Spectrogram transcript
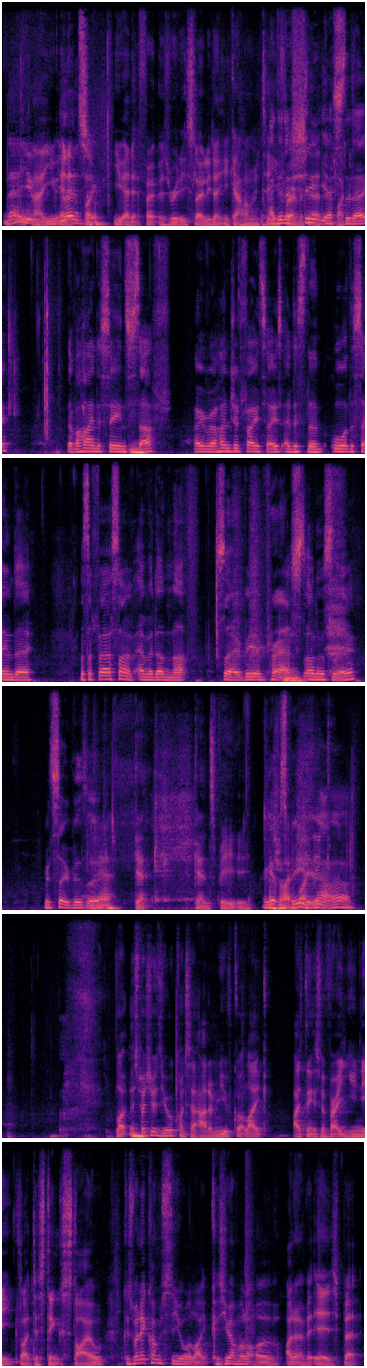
There you, nah, you edit like you edit photos really slowly don't you Gavin It take I did a shoot edit, like- yesterday. The behind the scenes stuff. Over a hundred photos, edited them all the same day. That's the first time I've ever done that. So be impressed, mm. honestly. We're so busy. yeah. get getting speedy We get That's right. speedy Well, think- now. Yeah. like especially with your content adam you've got like i think it's a very unique like distinct style because when it comes to your like because you have a lot of i don't know if it is but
